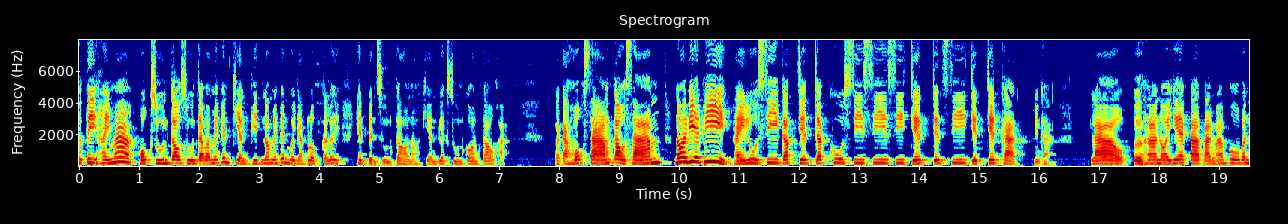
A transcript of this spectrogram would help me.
กติให้มาหกศูนย์เก้าศูนย์แต่ว่าไม่เพ่นเขียนผิดเนาะไม่เพ่นบ่อยากลบก็เลยเฮ็ดเป็นศูนย์เก้าเนาะเขียนเลขศูนย์ก่อนเก้าค่ะแล้วก็หกสามเก้าสามน้อย VIP ให้รูดสี่กับเจ็ดจับคู่สี่สี่สี่เจ็ดเจ็ดสี่เจ็ดเจ็ดค่ะ นี่ค่ะ ลาวเออห้าน้อยแยกตาปากน้ำโพวัน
